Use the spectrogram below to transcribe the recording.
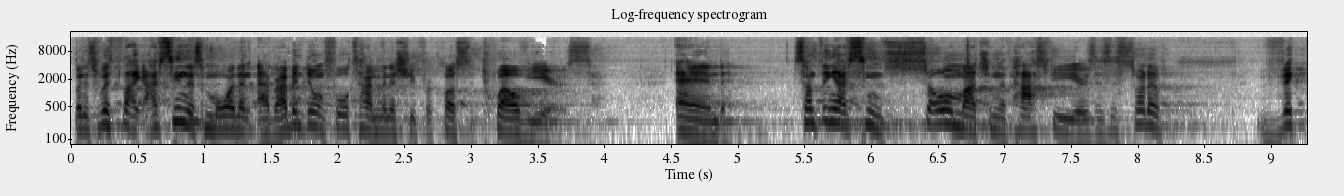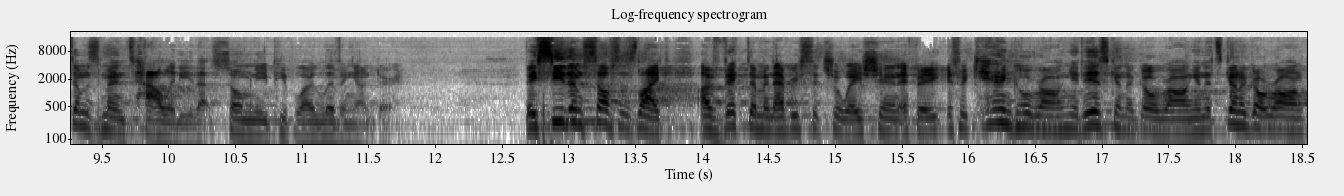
but it's with like, I've seen this more than ever. I've been doing full time ministry for close to 12 years. And something I've seen so much in the past few years is this sort of victim's mentality that so many people are living under. They see themselves as like a victim in every situation. If it, if it can go wrong, it is going to go wrong, and it's going to go wrong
